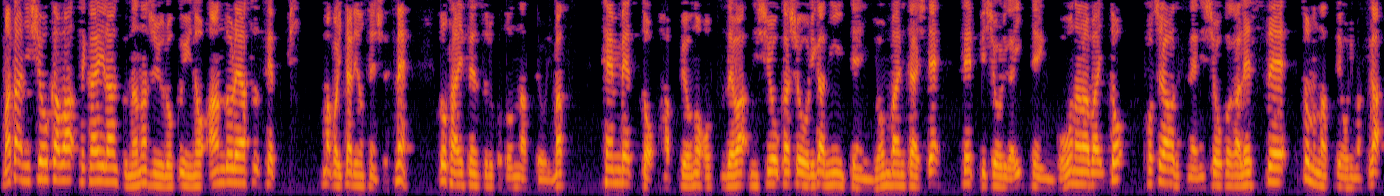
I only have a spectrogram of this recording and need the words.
また、西岡は世界ランク76位のアンドレアス・セッピ。まあ、これイタリアの選手ですね。と対戦することになっております。テンベッド発表のオッズでは、西岡勝利が2.4倍に対して、セッピ勝利が1.57倍と、こちらはですね、西岡が劣勢となっておりますが、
